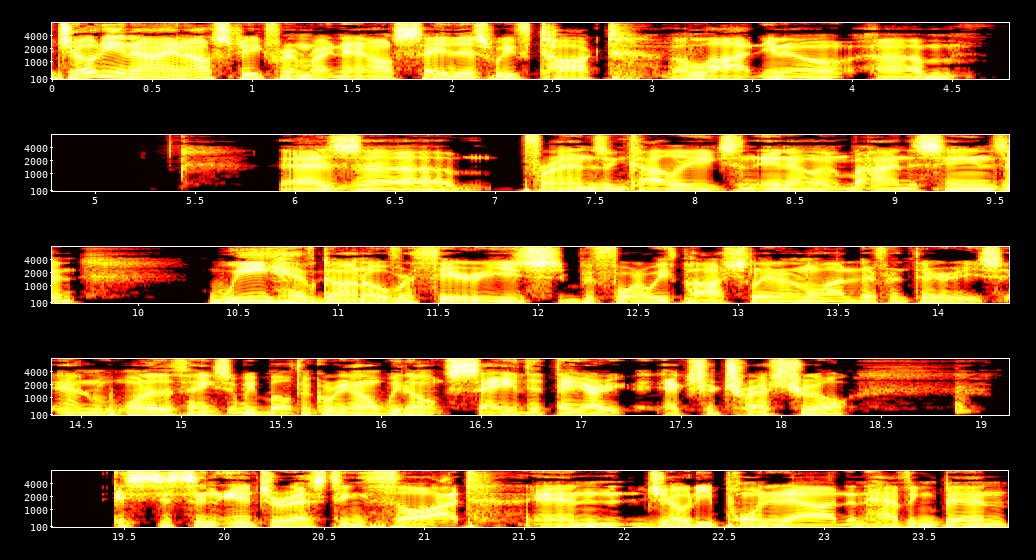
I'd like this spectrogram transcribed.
Jody and I, and I'll speak for him right now. I'll say this: we've talked a lot, you know, um, as uh, friends and colleagues, and you know, behind the scenes, and we have gone over theories before. We've postulated on a lot of different theories, and one of the things that we both agree on, we don't say that they are extraterrestrial. It's just an interesting thought, and Jody pointed out, and having been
